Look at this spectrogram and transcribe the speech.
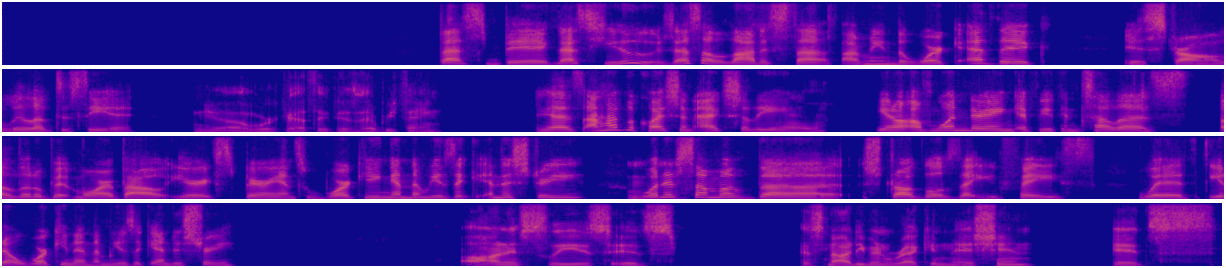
That's big. That's huge. That's a lot of stuff. I mean, the work ethic is strong. We love to see it. Yeah, work ethic is everything. Yes, I have a question actually. Oh. You know, I'm wondering if you can tell us a little bit more about your experience working in the music industry. What are Mhm. some of the struggles that you face with, you know, working in the music industry? Honestly it's it's it's not even recognition it's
